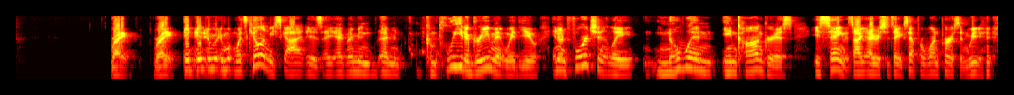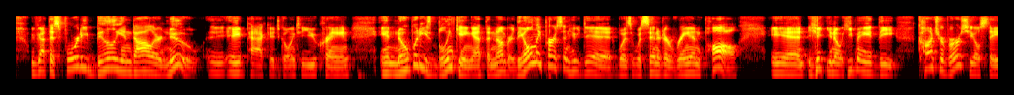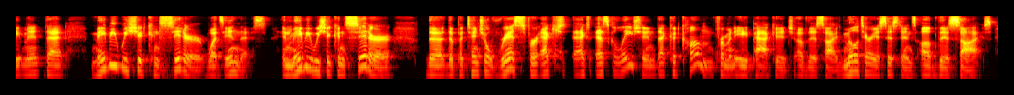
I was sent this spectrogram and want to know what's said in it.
Right. Right. And, and, and, what's killing me, Scott, is I, am in I'm in complete agreement with you. And unfortunately, no one in Congress is saying this. I, I should say, except for one person. We we've got this forty billion dollar new aid package going to Ukraine, and nobody's blinking at the number. The only person who did was was Senator Rand Paul, and you know he made the controversial statement that maybe we should consider what's in this, and maybe we should consider the the potential risks for ex, ex, escalation that could come from an aid package of this size, military assistance of this size.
